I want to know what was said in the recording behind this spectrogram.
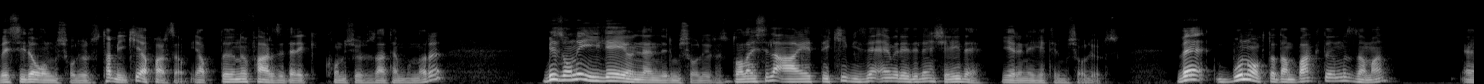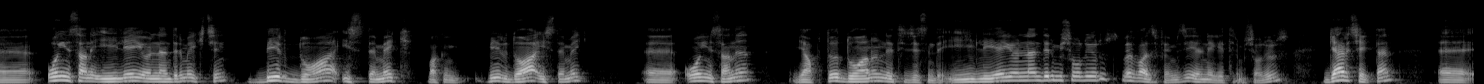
vesile olmuş oluyoruz. Tabii ki yaparsa. Yaptığını farz ederek konuşuyoruz zaten bunları. Biz onu iyiliğe yönlendirmiş oluyoruz. Dolayısıyla ayetteki bize emredilen şeyi de yerine getirmiş oluyoruz. Ve bu noktadan baktığımız zaman e, o insanı iyiliğe yönlendirmek için bir dua istemek, bakın bir dua istemek e, o insanı yaptığı duanın neticesinde iyiliğe yönlendirmiş oluyoruz ve vazifemizi yerine getirmiş oluyoruz. Gerçekten e,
